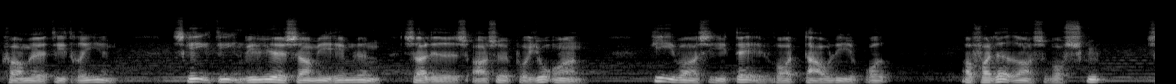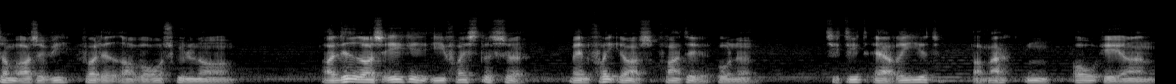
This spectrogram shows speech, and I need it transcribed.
komme dit rige. Ske din vilje som i himlen, således også på jorden. Giv os i dag vort daglige brød, og forlad os vores skyld, som også vi forlader vores skyldnere. Og led os ikke i fristelse, men fri os fra det onde. Til dit er riget og magten og æren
